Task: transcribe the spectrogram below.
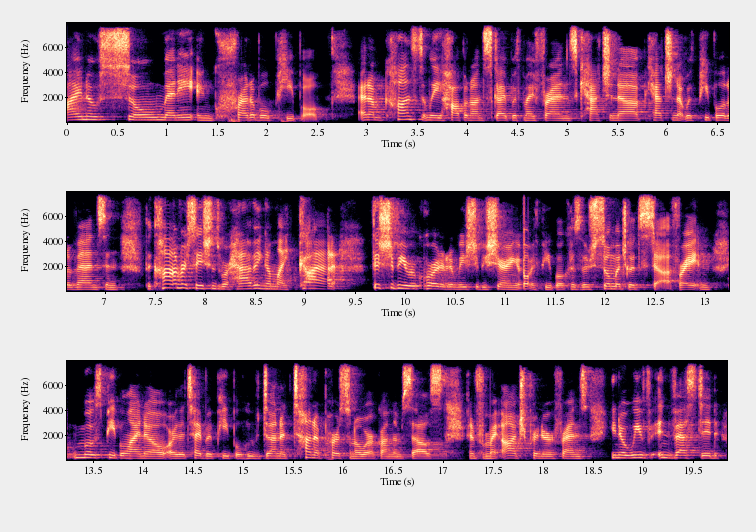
I know so many incredible people, and I'm constantly hopping on Skype with my friends, catching up, catching up with people at events, and the conversations we're having. I'm like, God, this should be recorded, and we should be sharing it with people because there's so much good stuff, right? And most people I know are the type of people who've done a ton of personal work on themselves. And for my entrepreneur friends, you know, we've invested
